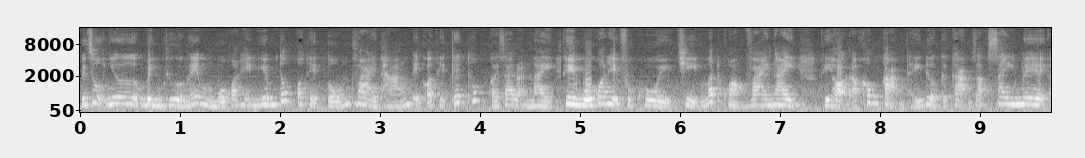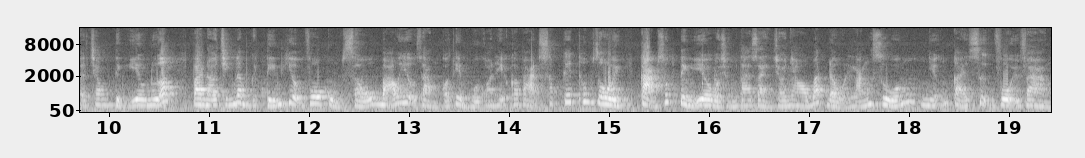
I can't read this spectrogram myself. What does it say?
Ví dụ như bình thường ấy, một mối quan hệ nghiêm túc có thể tốn vài tháng để có thể kết thúc cái giai đoạn này, Thì mối quan hệ phục hồi chỉ mất khoảng vài ngày thì họ đã không cảm thấy được cái cảm giác say mê ở trong tình yêu nữa. Và nó chính là một cái tín hiệu vô cùng xấu, báo hiệu rằng có thể mối quan hệ của các bạn sắp kết thúc rồi. Cảm xúc tình yêu của chúng ta dành cho nhau bắt đầu lắng xuống những cái sự vội vàng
